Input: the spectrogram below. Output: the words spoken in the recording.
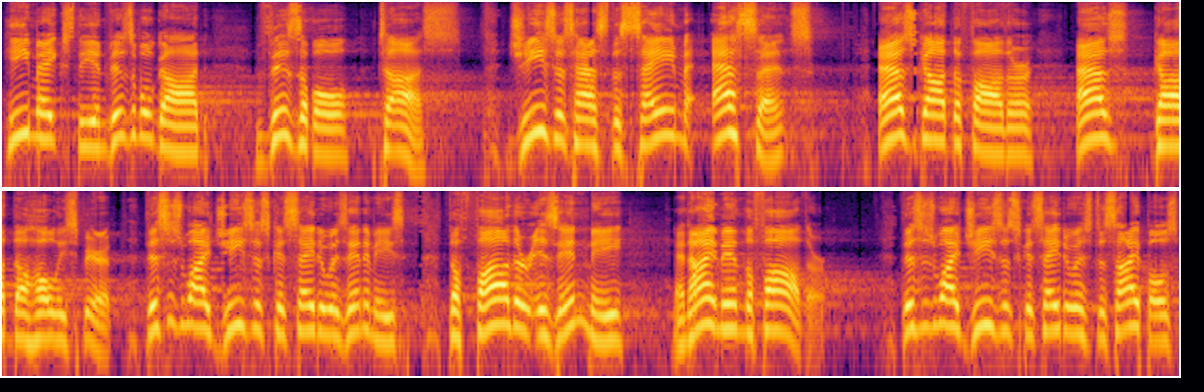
He makes the invisible God visible to us. Jesus has the same essence as God the Father, as God the Holy Spirit. This is why Jesus could say to his enemies, The Father is in me, and I'm in the Father. This is why Jesus could say to his disciples,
